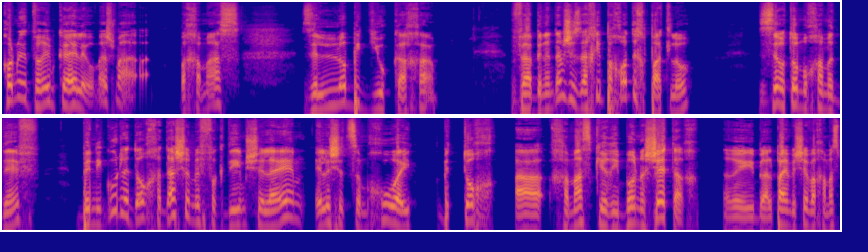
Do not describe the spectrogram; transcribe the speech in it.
כל מיני דברים כאלה, הוא אומר, שמע, בחמאס זה לא בדיוק ככה, והבן אדם שזה הכי פחות אכפת לו, זה אותו מוחמד דף, בניגוד לדור חדש של מפקדים שלהם, אלה שצמחו בתוך החמאס כריבון השטח. הרי ב-2007 חמאס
